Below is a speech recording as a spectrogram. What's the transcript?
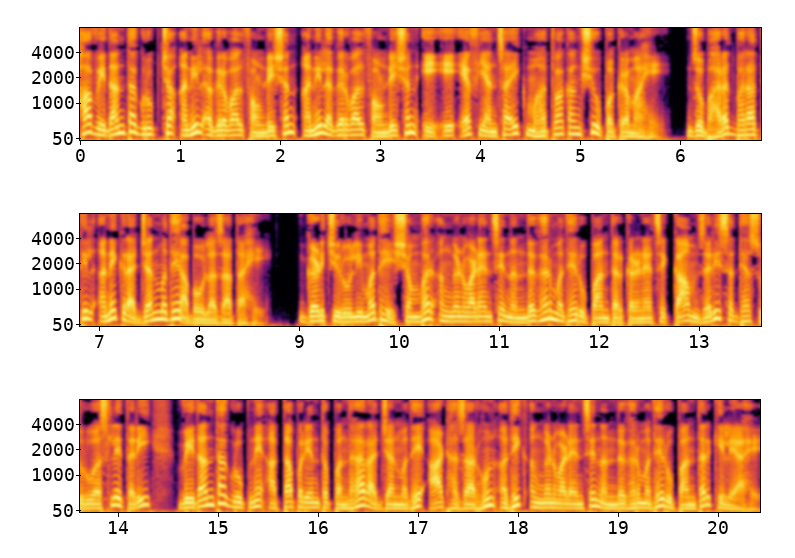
हा वेदांता ग्रुपच्या Anil Agarwal foundation Anil Agarwal foundation AAF यांचा एक महत्वाकांक्षी उपक्रम आहे जो भारतभरातील अनेक राज्यांमध्ये राबवला जात आहे. गडचिरोलीमध्ये शंभर अंगणवाड्यांचे नंदघरमध्ये रूपांतर करण्याचे काम जरी सध्या सुरू असले तरी वेदांता ग्रुपने आतापर्यंत पंधरा राज्यांमध्ये आठ हजारहून अधिक अंगणवाड्यांचे नंदघरमध्ये रूपांतर केले आहे.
